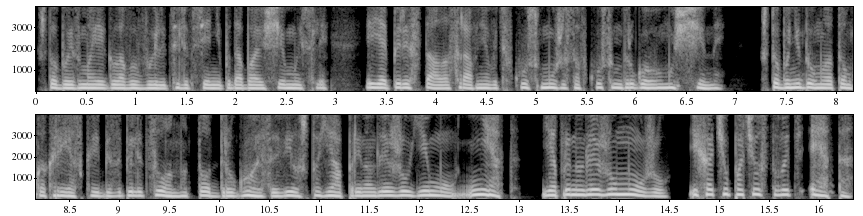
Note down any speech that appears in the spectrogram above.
чтобы из моей головы вылетели все неподобающие мысли, и я перестала сравнивать вкус мужа со вкусом другого мужчины, чтобы не думал о том, как резко и безапелляционно тот другой заявил, что я принадлежу ему. Нет, я принадлежу мужу и хочу почувствовать это.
